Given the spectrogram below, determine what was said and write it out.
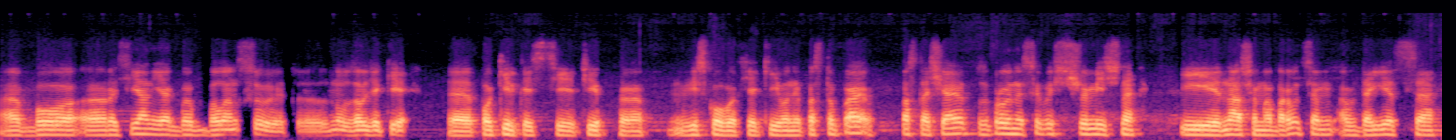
Е, Бо е, росіяни якби балансують е, ну завдяки е, по кількості тих е, військових, які вони поступають, постачають збройні сили щомісячно, і нашим оборонцям вдається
